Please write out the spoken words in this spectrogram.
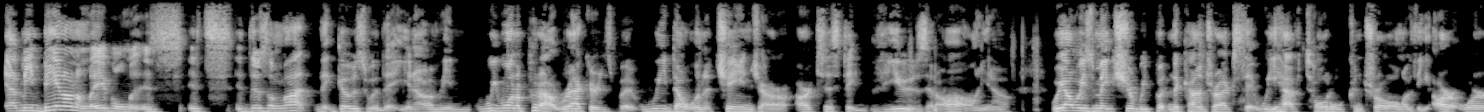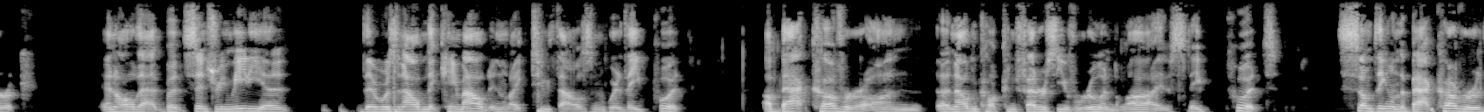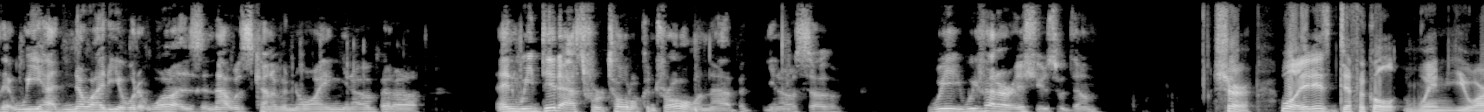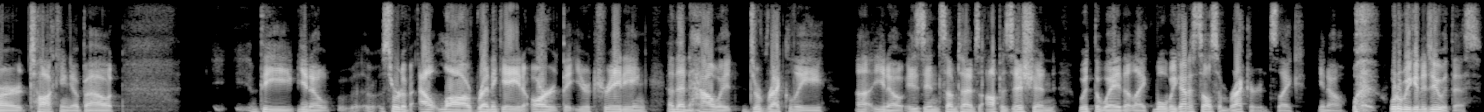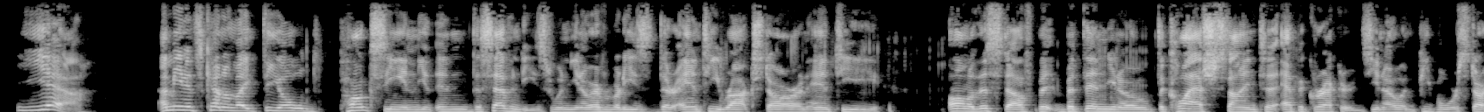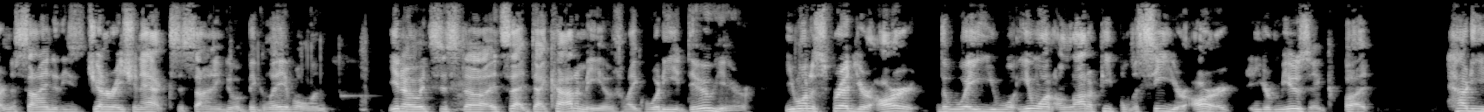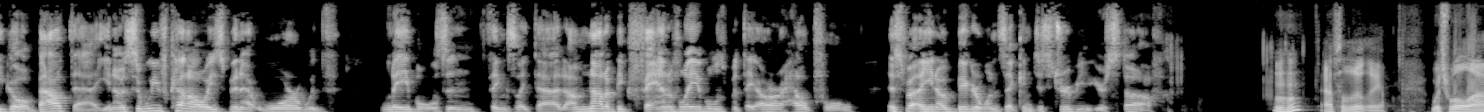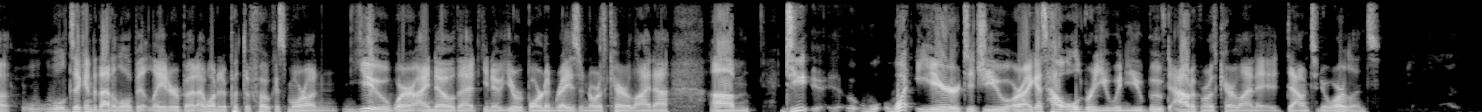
I mean, being on a label is it's there's a lot that goes with it. You know, I mean, we want to put out records, but we don't want to change our artistic views at all. You know, we always make sure we put in the contracts that we have total control of the artwork and all that. But Century Media, there was an album that came out in like 2000 where they put a back cover on an album called Confederacy of Ruined Lives. They put something on the back cover that we had no idea what it was, and that was kind of annoying, you know. But uh, and we did ask for total control on that, but you know, so we we've had our issues with them. Sure. Well, it is difficult when you are talking about the you know sort of outlaw renegade art that you're creating and then how it directly uh, you know, is in sometimes opposition with the way that like, well, we got to sell some records. Like, you know, what are we going to do with this? Yeah, I mean, it's kind of like the old punk scene in the '70s when you know everybody's they're anti rock star and anti all of this stuff, but but then you know the Clash signed to Epic Records, you know, and people were starting to sign to these Generation X is signing to a big label, and you know it's just uh, it's that dichotomy of like, what do you do here? You want to spread your art the way you want. You want a lot of people to see your art and your music, but how do you go about that? You know, so we've kind of always been at war with labels and things like that. I'm not a big fan of labels, but they are helpful, especially you know bigger ones that can distribute your stuff. Mm-hmm. Absolutely. Which we'll uh, we'll dig into that a little bit later. But I wanted to put the focus more on you, where I know that you know you were born and raised in North Carolina. Um, do you, what year did you, or I guess how old were you when you moved out of North Carolina down to New Orleans?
